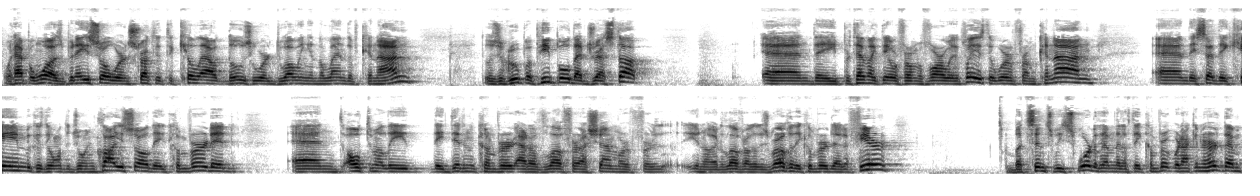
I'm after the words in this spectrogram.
What happened was, Bnei Yisrael were instructed to kill out those who were dwelling in the land of Canaan. There was a group of people that dressed up and they pretend like they were from a faraway place. They weren't from Canaan. And they said they came because they wanted to join Klal Yisrael. They converted. And ultimately, they didn't convert out of love for Hashem or for, you know, out of love for HaKadosh Baruch They converted out of fear. But since we swore to them that if they convert, we're not going to hurt them,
